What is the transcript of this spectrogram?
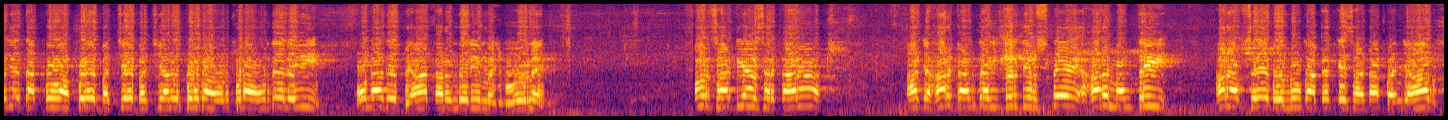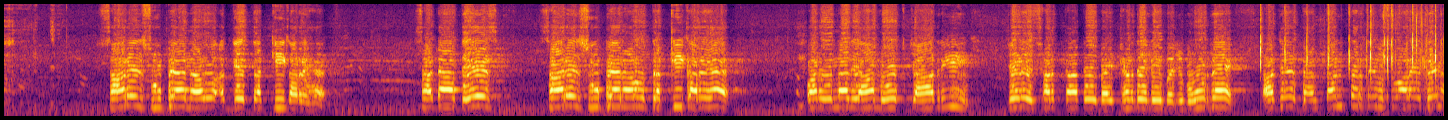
ਅਜੇ ਤੱਕ ਉਹ ਆਪਣੇ ਬੱਚੇ ਬੱਚਿਆਂ ਨੂੰ ਪੜ੍ਹਾਉਣ ਪੜਾਉਣ ਦੇ ਲਈ ਉਹਨਾਂ ਦੇ ਵਿਆਹ ਕਰਨ ਦੇ ਲਈ ਮਜਬੂਰ ਨੇ। ਔਰ ਸਾਡੀਆਂ ਸਰਕਾਰਾਂ ਅੱਜ ਹਰ ਗਣਤੰਤਰ ਦਿਵਸ ਤੇ ਹਰ ਮੰਤਰੀ ਹਰ ਅਫਸਰੇ ਬੋਲੂਗਾ ਕਿ ਸਾਡਾ ਪੰਜਾਬ ਸਾਰੇ ਸੂਬਿਆਂ ਨਾਲੋਂ ਅੱਗੇ ਤਰੱਕੀ ਕਰ ਰਿਹਾ ਹੈ। ਸਾਡਾ ਦੇਸ਼ ਸਾਰੇ ਸੂਬਿਆਂ ਨਾਲੋਂ ਤਰੱਕੀ ਕਰ ਰਿਹਾ ਹੈ। ਪਰ ਉਹਨਾਂ ਦੇ ਆ ਲੋਕ ਯਾਦ ਜਿਹੜੇ ਸੜਕਾਂ ਤੇ ਬੈਠਣ ਦੇ ਲਈ ਮਜਬੂਰ ਨੇ। ਅੱਜ ਗਣਤੰਤਰ ਦਿਵਸ ਵਾਲੇ ਦਿਨ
